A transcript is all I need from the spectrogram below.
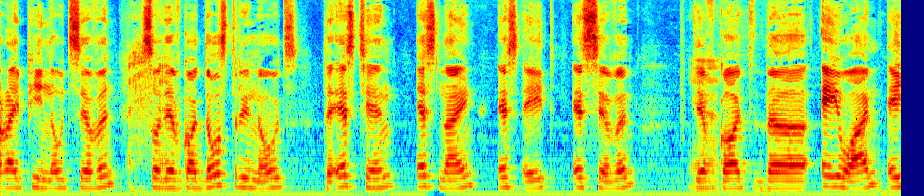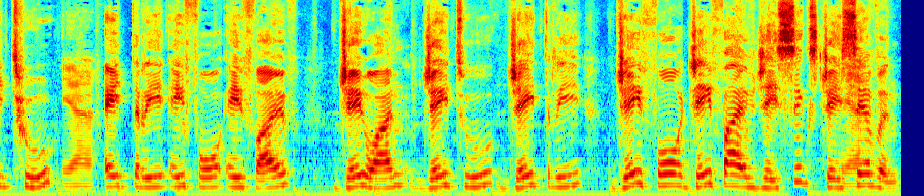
RIP Note 7. So they've got those three notes: the S10, S9, S8, S7. Yeah. They've got the A1, A2, Yeah. A3, A4, A5, J1, J2, J3, J4, J5, J6, J7.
